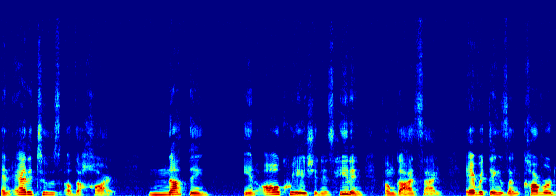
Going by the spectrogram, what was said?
and attitudes of the heart. Nothing in all creation is hidden from God's sight. Everything is uncovered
